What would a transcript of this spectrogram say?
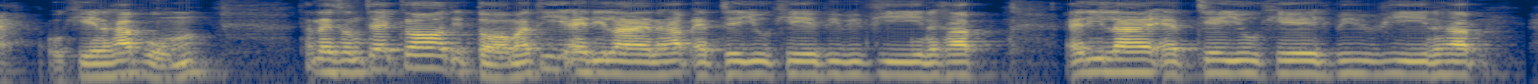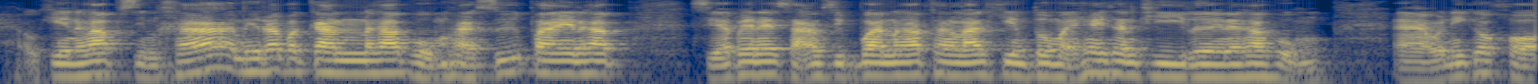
อะโอเคนะครับผมท่านไหนสนใจก็ติดต่อมาที่ ID Line นะครับ @jukppp นะครับ ID Line @jukppp นะครับ โอเคนะครับสินค้ามีรับประกันนะครับผมหากซื้อไปนะครับ เสียไปใน 30 วันนะครับ ทางร้านเคลมตัวใหม่ให้ทันทีเลยนะครับผมอ่าวันนี้ก็ขอ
